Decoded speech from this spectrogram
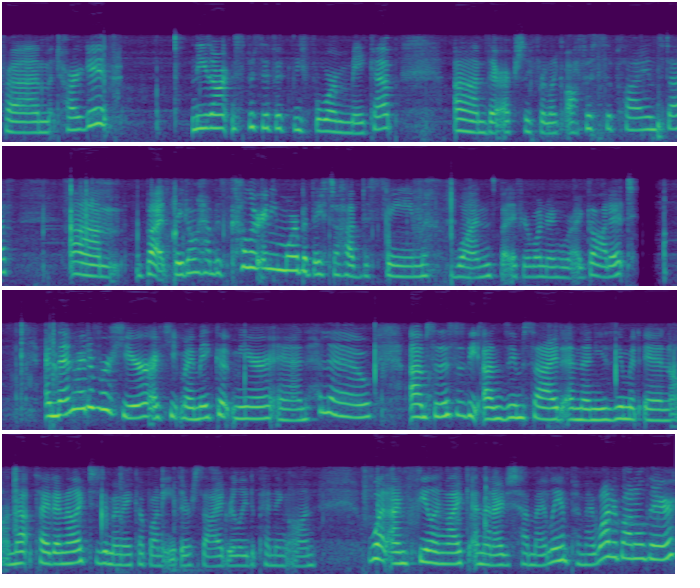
from Target. These aren't specifically for makeup. Um, they're actually for like office supply and stuff. Um, but they don't have this color anymore, but they still have the same ones. But if you're wondering where I got it, and then right over here, I keep my makeup mirror, and hello. Um, so this is the unzoom side, and then you zoom it in on that side, and I like to do my makeup on either side, really depending on what I'm feeling like, and then I just have my lamp and my water bottle there.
